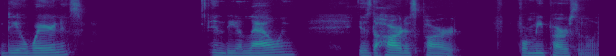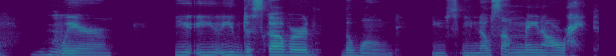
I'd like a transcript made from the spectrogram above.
the awareness and the allowing is the hardest part for me personally. Mhm. Where you you you've discovered the wound, you you know something ain't all right,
